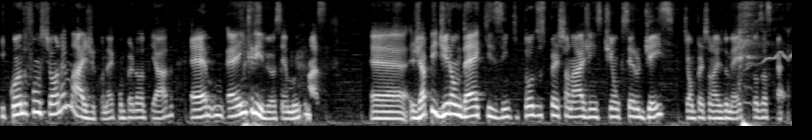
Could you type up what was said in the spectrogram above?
E quando funciona é mágico, né? Com perdão da piada. É, é incrível, assim, é muito massa. É, já pediram decks em que todos os personagens tinham que ser o Jace, que é um personagem do Magic, todas as cartas.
